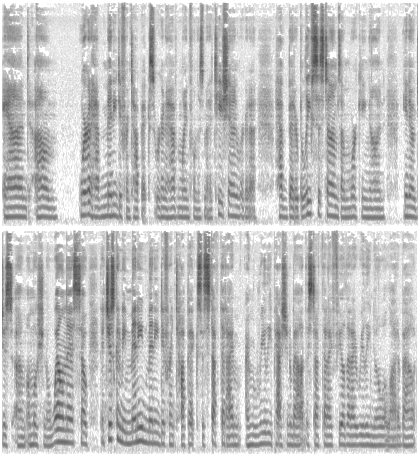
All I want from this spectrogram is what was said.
And um, we're going to have many different topics. We're going to have mindfulness meditation. We're going to have better belief systems. I'm working on, you know, just um, emotional wellness. So there's just going to be many, many different topics. The stuff that I'm I'm really passionate about. The stuff that I feel that I really know a lot about,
